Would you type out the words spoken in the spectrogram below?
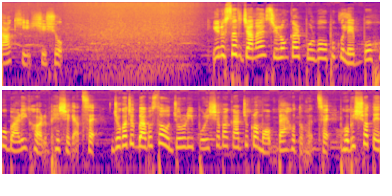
লাখই শিশু। ইউনিসেফ জানায়, শ্রীলঙ্কার পূর্ব উপকূলে বহু বাড়িঘর ভেসে গেছে। যোগাযোগ ব্যবস্থা ও জরুরি পরিষেবা কার্যক্রমও ব্যাহত হয়েছে। ভবিষ্যতে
